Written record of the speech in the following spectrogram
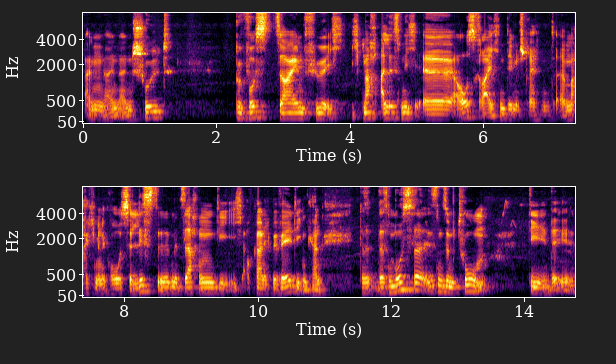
ein, ein, ein Schuld, Bewusstsein für, ich, ich mache alles nicht äh, ausreichend, dementsprechend äh, mache ich mir eine große Liste mit Sachen, die ich auch gar nicht bewältigen kann. Das, das Muster ist ein Symptom. Die, die,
